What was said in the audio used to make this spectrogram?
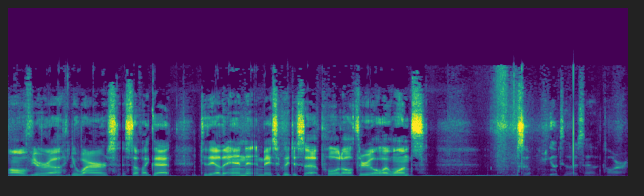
all of your uh, your wires and stuff like that to the other end, and basically just uh, pull it all through all at once. So let me go to the other side of the car.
